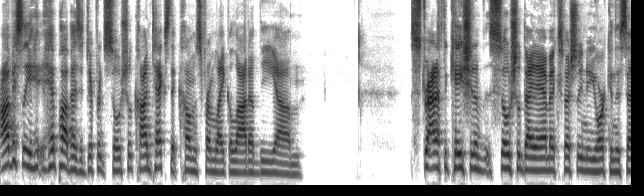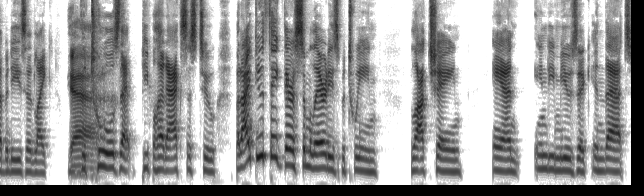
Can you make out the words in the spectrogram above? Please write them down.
obviously hip hop has a different social context that comes from like a lot of the um, stratification of the social dynamic, especially in New York in the 70s and like yeah. the tools that people had access to. But I do think there are similarities between blockchain and indie music in that,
